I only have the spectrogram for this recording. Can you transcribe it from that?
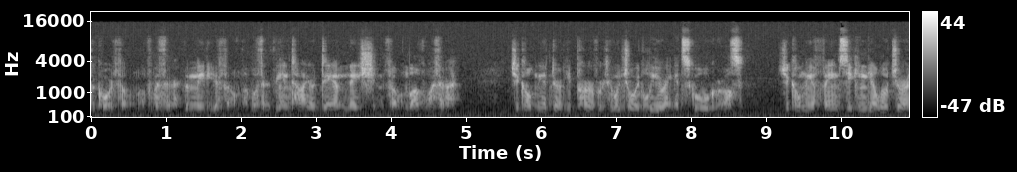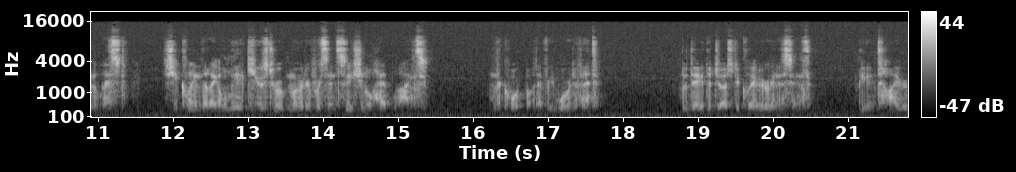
The court fell in love with her, the media fell in love with her, the entire damn nation fell in love with her. She called me a dirty pervert who enjoyed leering at schoolgirls. She called me a fame seeking yellow journalist. She claimed that I only accused her of murder for sensational headlines. The court bought every word of it. The day the judge declared her innocent, the entire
